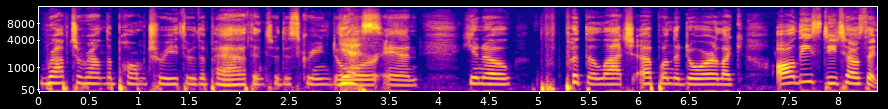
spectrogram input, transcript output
wrapped around the palm tree through the path into the screen door Yes. and, you know, put the latch up on the door. Like all these details that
